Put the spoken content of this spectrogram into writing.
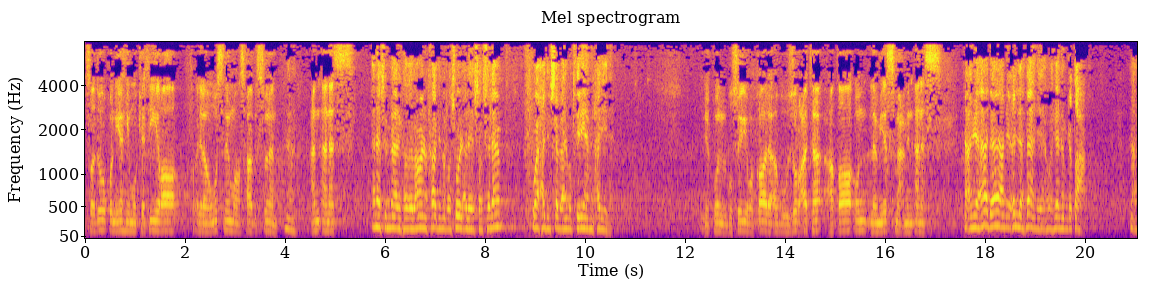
صدوق يهم كثيرا. أخرج له مسلم وأصحاب السنن. نعم. عن أنس. أنس بن مالك رضي الله عنه خادم الرسول عليه الصلاة والسلام واحد السبع المكثرين من حديثه. يقول البصيري وقال أبو زرعة عطاء لم يسمع من أنس. نعم هذا يعني علة ثانية وهي الانقطاع. نعم.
